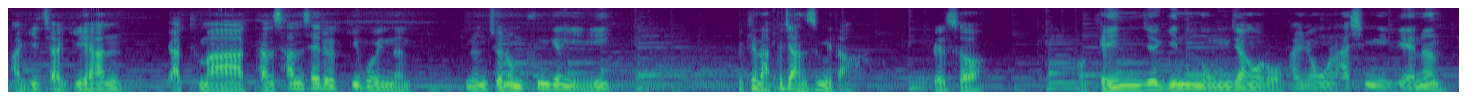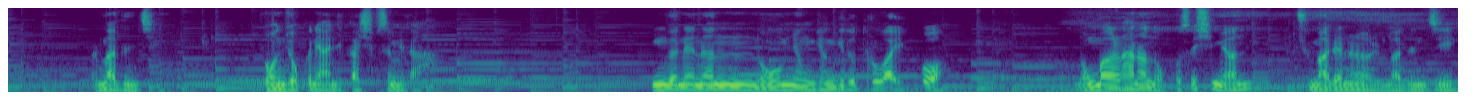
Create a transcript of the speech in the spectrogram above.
아기자기한 야트마탄 산세를 끼고 있는 이런 전원 풍경이 그렇게 나쁘지 않습니다. 그래서 어, 개인적인 농장으로 활용을 하시기에는 얼마든지 좋은 조건이 아닐까 싶습니다. 인근에는 농업용 전기도 들어와 있고 농막을 하나 놓고 쓰시면 주말에는 얼마든지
